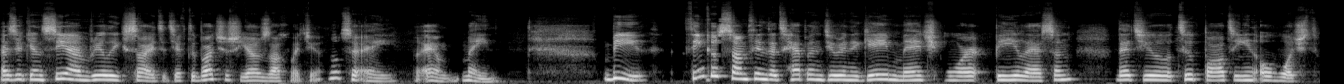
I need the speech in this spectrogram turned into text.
as you can see, I'm really excited. Як ти бачиш, я в захваті. Ну, це A. M. Main. B. Think of something that happened during a game, match, or PE lesson that you took part in or watched.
